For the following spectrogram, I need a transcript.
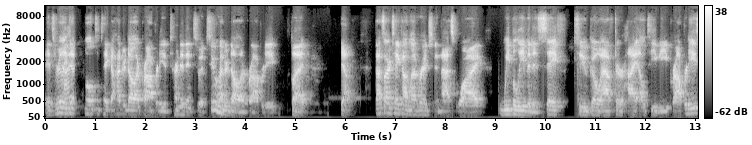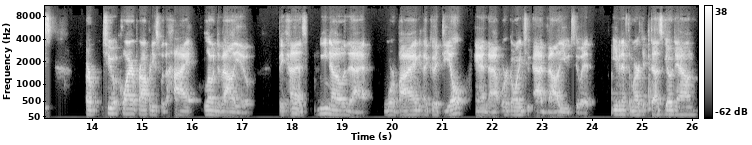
It's really I, difficult to take a hundred dollar property and turn it into a two hundred dollar property. But yeah, that's our take on leverage, and that's why we believe it is safe to go after high LTV properties or to acquire properties with a high loan to value because yeah. we know that we're buying a good deal and that we're going to add value to it. Even if the market does go down,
